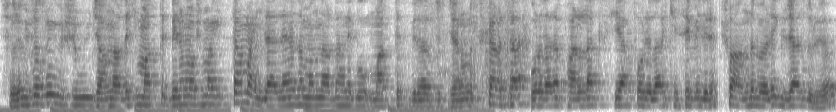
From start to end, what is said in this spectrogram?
Söylemiş olduğum gibi şu camlardaki matlık benim hoşuma gitti ama ilerleyen zamanlarda hani bu matlık birazcık canımı sıkarsa buralara parlak siyah folyolar kesebilirim. Şu anda böyle güzel duruyor.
